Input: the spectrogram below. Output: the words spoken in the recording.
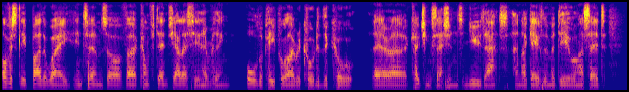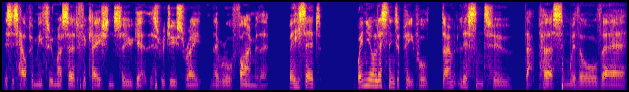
obviously, by the way, in terms of uh, confidentiality and everything, all the people I recorded the call their uh, coaching sessions knew that, and I gave them a deal, and I said, "This is helping me through my certification, so you get this reduced rate." And they were all fine with it. But he said, when you're listening to people, don't listen to that person with all their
